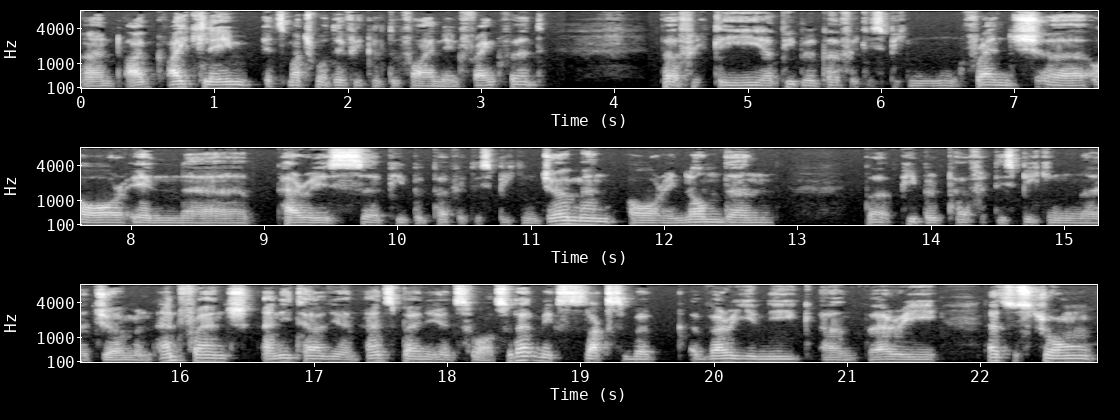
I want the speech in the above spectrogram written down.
And I, I claim it's much more difficult to find in Frankfurt perfectly uh, people perfectly speaking French, uh, or in uh, Paris uh, people perfectly speaking German, or in London people perfectly speaking uh, German and French and Italian and Spanish and so on. So that makes Luxembourg a very unique and very that's a strong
